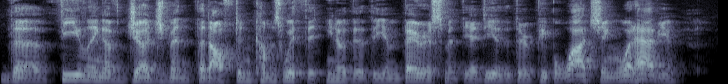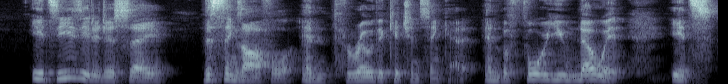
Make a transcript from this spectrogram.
the feeling of judgment that often comes with it, you know, the, the embarrassment, the idea that there are people watching, what have you, it's easy to just say, this thing's awful and throw the kitchen sink at it. And before you know it, it's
